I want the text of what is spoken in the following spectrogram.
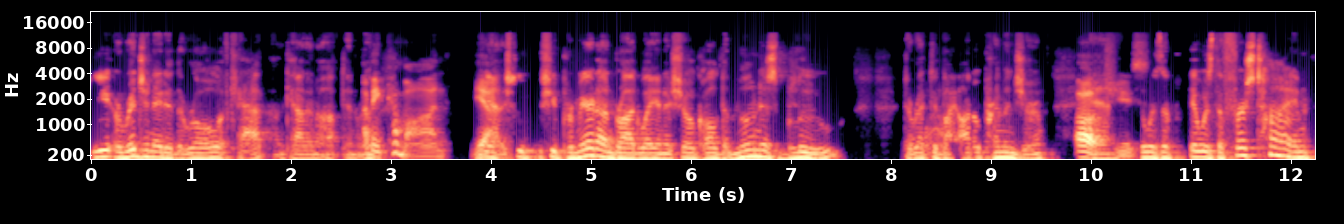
she originated the role of Cat on Cat on a Hot Tin Roof. I mean, come on. Yeah. she she premiered on Broadway in a show called The Moon Is Blue, directed Wow. by Otto Preminger. Oh, jeez. It was the it was the first time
